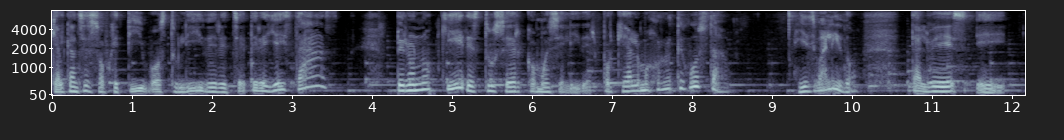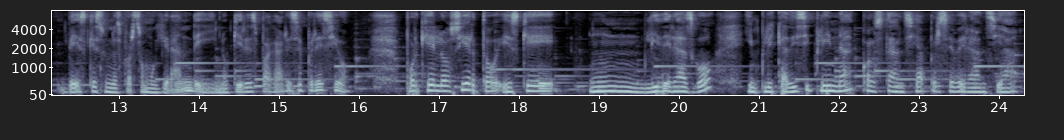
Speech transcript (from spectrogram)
que alcances objetivos, tu líder, etcétera, y ahí estás. Pero no quieres tú ser como ese líder, porque a lo mejor no te gusta. Y es válido. Tal vez eh, ves que es un esfuerzo muy grande y no quieres pagar ese precio. Porque lo cierto es que un liderazgo implica disciplina, constancia, perseverancia,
